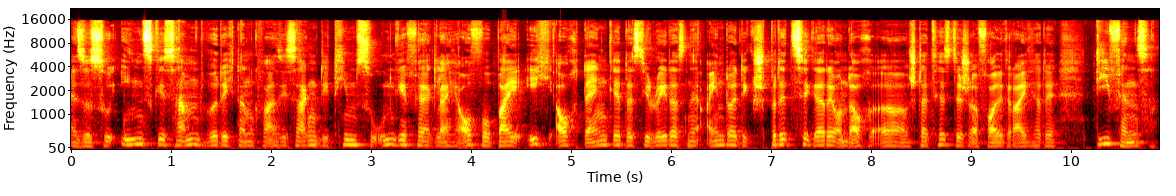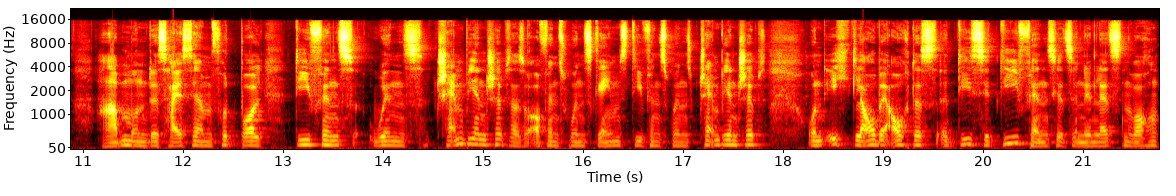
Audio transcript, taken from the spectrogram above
Also so insgesamt würde ich dann quasi sagen, die Teams so ungefähr gleich auf, wobei ich auch denke, dass die Raiders eine eindeutig spritzigere und auch äh, statistisch erfolgreichere Defense haben. Und das heißt ja im Football, Defense wins Championships, also Offense wins Games, Defense wins Championships. Und ich glaube auch, dass diese Defense jetzt in den letzten Wochen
